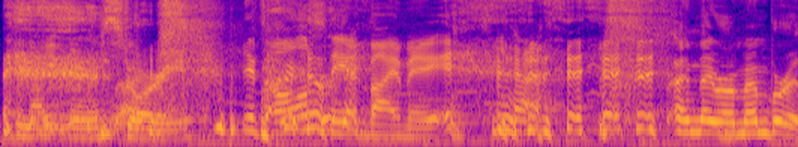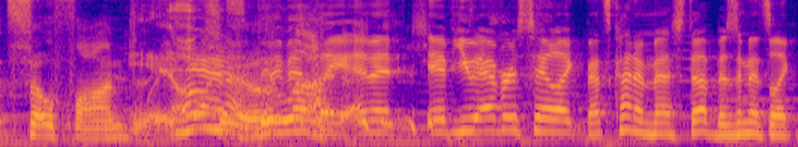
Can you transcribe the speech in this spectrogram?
nightmare story. It's all Stand By Me. and they remember it so fondly. yes, too. vividly. And then if you ever say like, "That's kind of messed up," isn't it? It's like,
